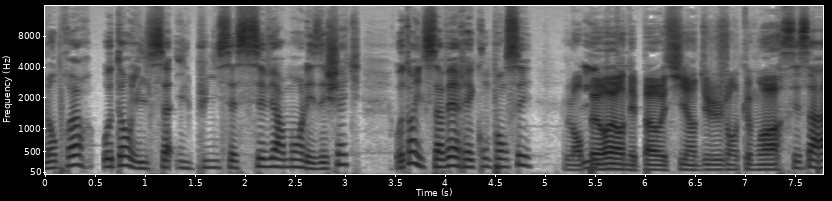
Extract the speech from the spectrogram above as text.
L'empereur, autant il, sa- il punissait sévèrement les échecs, autant il savait récompenser. L'empereur n'est pas aussi indulgent que moi. C'est ça.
